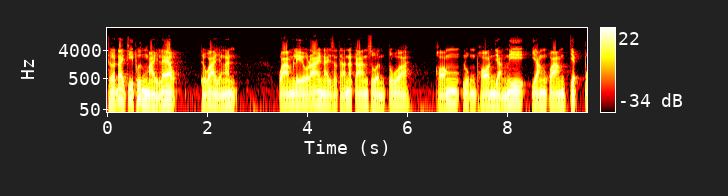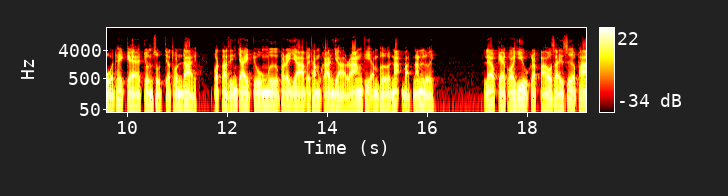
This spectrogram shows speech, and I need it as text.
เธอได้ที่พึ่งใหม่แล้ว เธอว่าอย่างนั้น ความเลวร้ายในสถานการณ์ส่วนตัวของลุงพรอย่างนี้ยังความเจ็บปวดให้แกจนสุดจะทนได้ ก็ตัดสินใจจูงมือภรรยาไปทำการหย่าร้างที่อำเภอณบัดนั้นเลย แล้วแกก็หิ้วกระเป๋าใส่เสื้อผ้า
